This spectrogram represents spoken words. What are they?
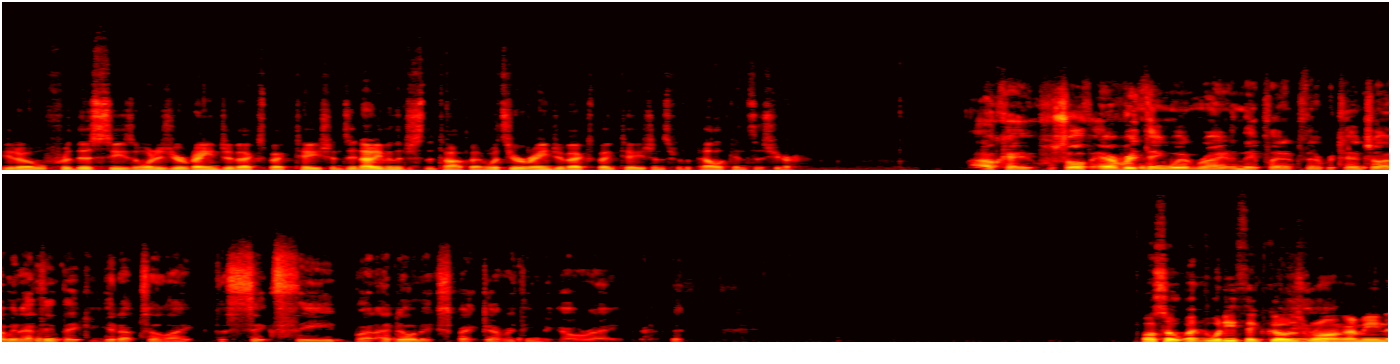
You know, for this season? What is your range of expectations? Not even just the top end. What's your range of expectations for the Pelicans this year? Okay, so if everything went right and they played up to their potential, I mean, I think they could get up to like the sixth seed, but I don't expect everything to go right. Well, so uh, what do you think goes wrong? I mean,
